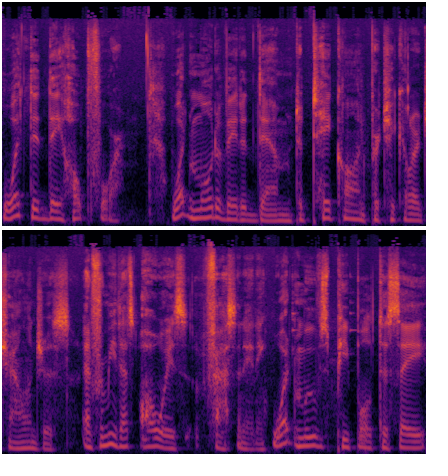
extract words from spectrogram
What did they hope for? What motivated them to take on particular challenges? And for me, that's always fascinating. What moves people to say,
